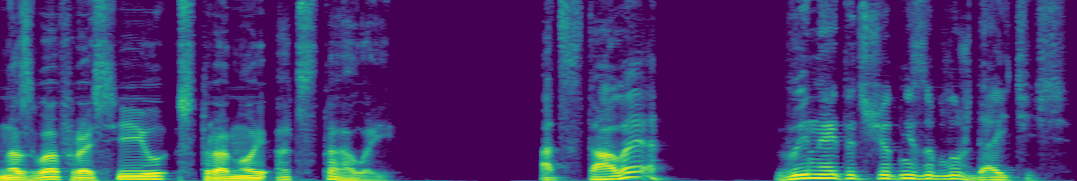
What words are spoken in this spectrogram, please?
назвав Россию страной отсталой. Отсталая? Вы на этот счет не заблуждайтесь.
